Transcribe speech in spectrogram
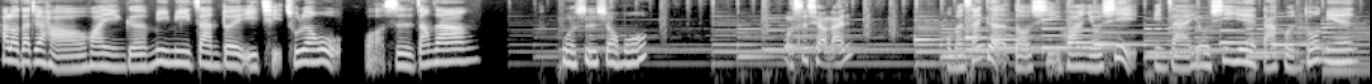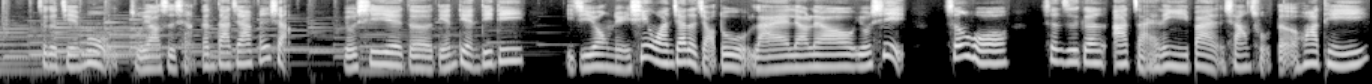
Hello，大家好，欢迎跟秘密战队一起出任务。我是张张，我是小魔，我是小兰。我们三个都喜欢游戏，并在游戏业打滚多年。这个节目主要是想跟大家分享游戏业的点点滴滴，以及用女性玩家的角度来聊聊游戏、生活，甚至跟阿仔另一半相处的话题。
